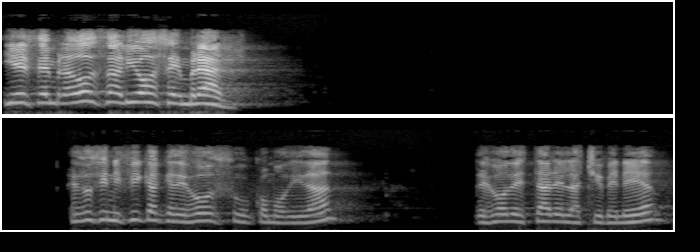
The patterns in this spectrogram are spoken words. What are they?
Y el sembrador salió a sembrar. Eso significa que dejó su comodidad, dejó de estar en la chimenea,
